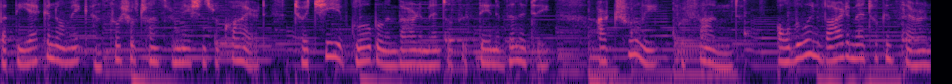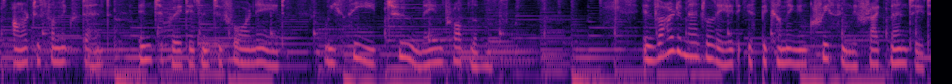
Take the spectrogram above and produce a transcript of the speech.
but the economic and social transformations required to achieve global environmental sustainability are truly profound. Although environmental concerns are to some extent integrated into foreign aid, we see two main problems. Environmental aid is becoming increasingly fragmented.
